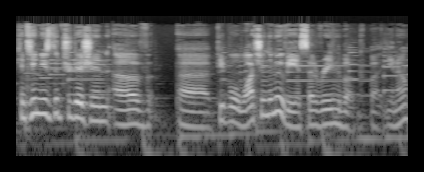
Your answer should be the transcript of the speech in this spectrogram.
continues the tradition of uh, people watching the movie instead of reading the book. But you know,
